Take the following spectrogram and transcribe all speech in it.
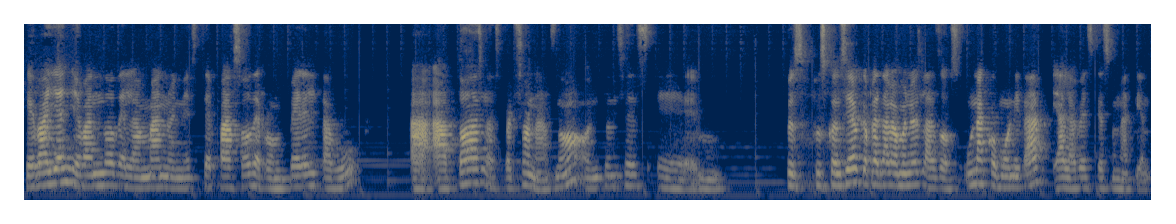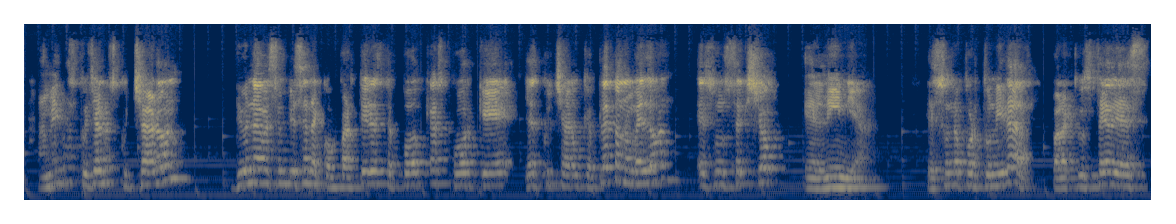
que vayan llevando de la mano en este paso de romper el tabú a, todas las personas, ¿no? Entonces, eh, pues, pues considero que Plátano Melón es las dos, una comunidad y a la vez que es una tienda. Amigos, pues ya lo escucharon, de una vez empiezan a compartir este podcast porque ya escucharon que Plátano Melón es un sex shop en línea es una oportunidad para que ustedes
